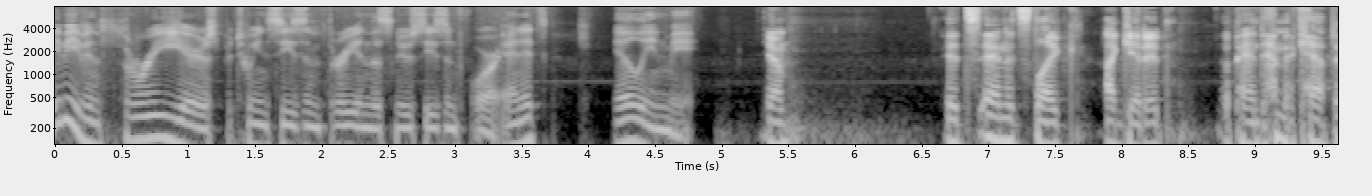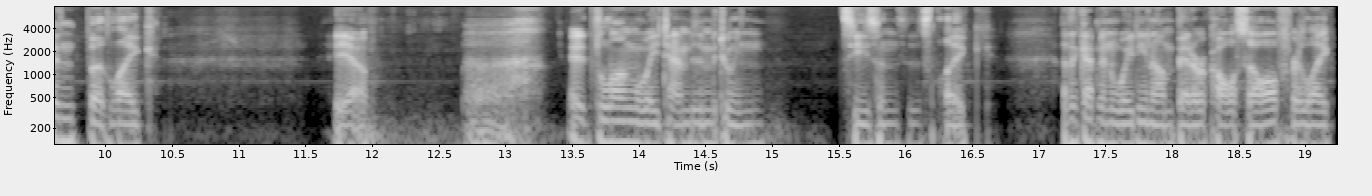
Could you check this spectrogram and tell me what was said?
maybe even 3 years between season 3 and this new season 4 and it's killing me. yeah. It's and it's like I get it. a pandemic happened, but like, yeah, it's long wait times in between seasons is like, I think I've been waiting on Better Call Saul for like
